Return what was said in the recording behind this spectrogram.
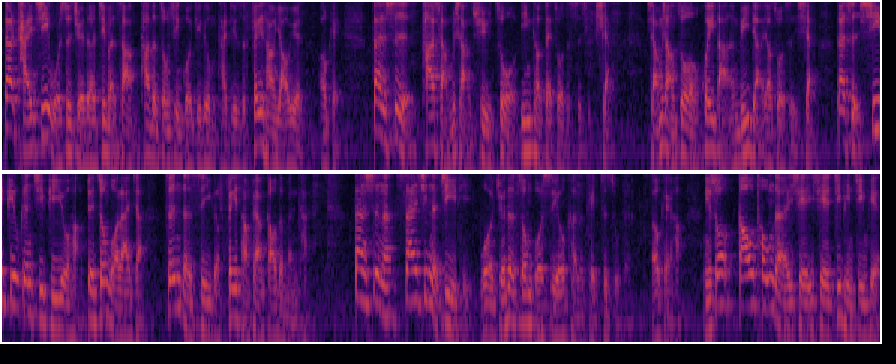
但台积我是觉得基本上它的中芯国际离我们台积是非常遥远，OK。但是他想不想去做 Intel 在做的事情？想，想不想做辉达、NVIDIA 要做的事情？想。但是 CPU 跟 GPU 哈，对中国来讲真的是一个非常非常高的门槛。但是呢，三星的记忆体，我觉得中国是有可能可以自主的。OK，好，你说高通的一些一些基频晶片，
